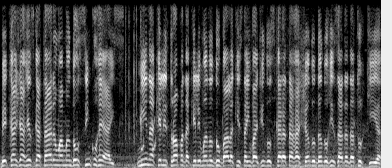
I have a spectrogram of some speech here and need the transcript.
BK já resgataram, a mandou 5 reais. Mina, aquele tropa daquele mano do bala que está invadindo os caras tá rachando dando risada da Turquia.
